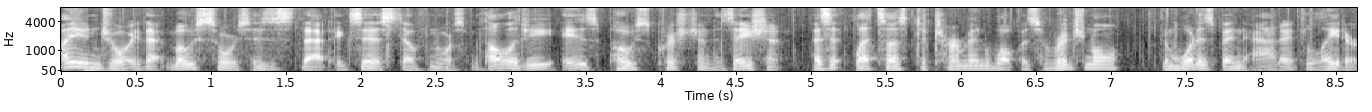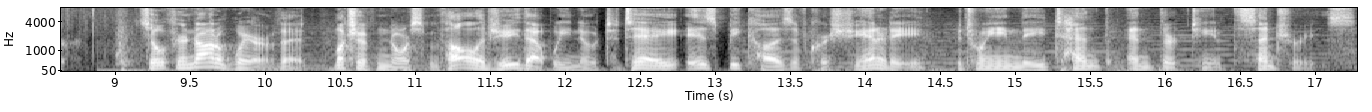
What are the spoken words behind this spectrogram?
I enjoy that most sources that exist of Norse mythology is post Christianization, as it lets us determine what was original and what has been added later. So, if you're not aware of it, much of Norse mythology that we know today is because of Christianity between the 10th and 13th centuries.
